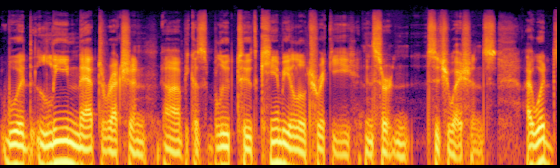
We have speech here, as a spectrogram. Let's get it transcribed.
would lean that direction uh, because Bluetooth can be a little tricky in certain situations. I would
